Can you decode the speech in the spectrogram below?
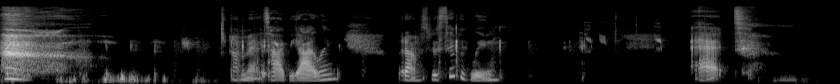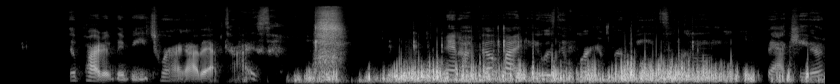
I'm at Tybee Island, but I'm specifically at the part of the beach where I got baptized. And I felt like it was important for me to come back here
